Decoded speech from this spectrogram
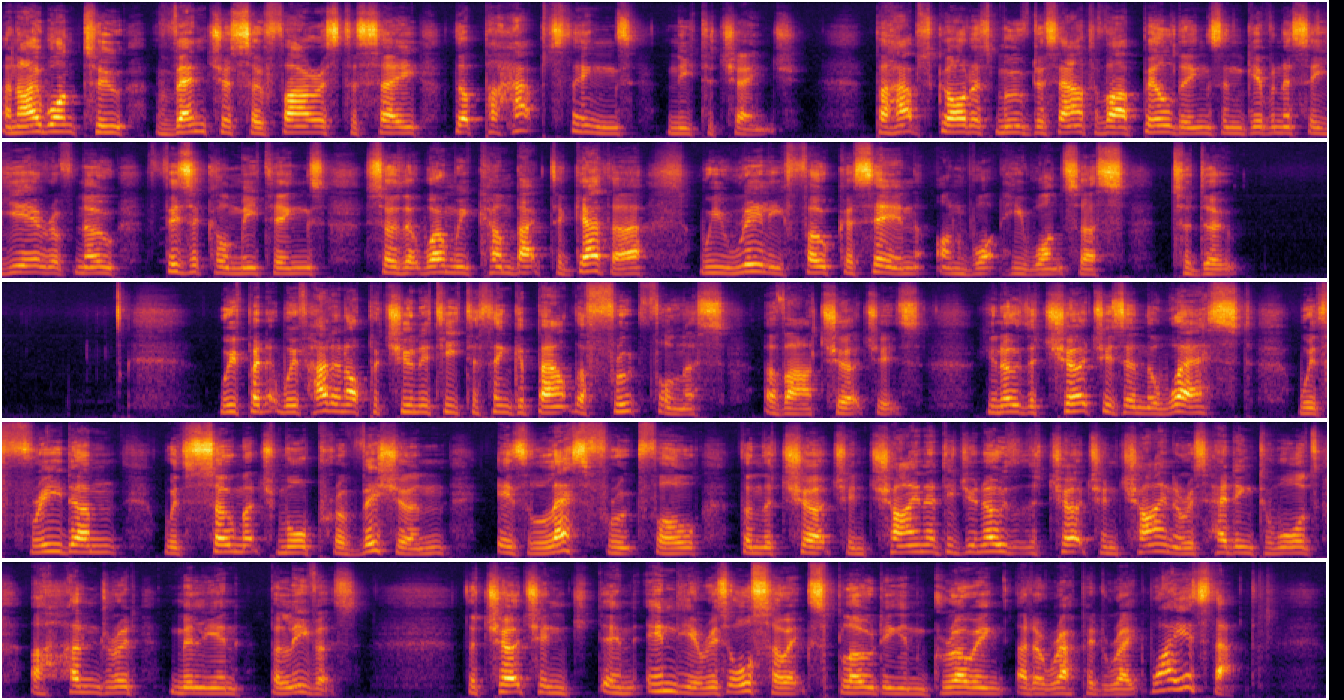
And I want to venture so far as to say that perhaps things need to change. Perhaps God has moved us out of our buildings and given us a year of no physical meetings so that when we come back together, we really focus in on what He wants us to do. We've, been, we've had an opportunity to think about the fruitfulness of our churches. You know, the churches in the West, with freedom, with so much more provision, is less fruitful than the church in China. Did you know that the church in China is heading towards 100 million believers? The church in, in India is also exploding and growing at a rapid rate. Why is that?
